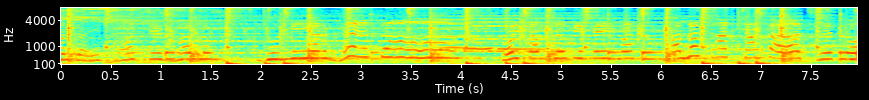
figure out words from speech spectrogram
গলায় ঘাটে ভালো দুনিয়ার ভেতর। হইতাম যদি বেমান ভালো থাকতাম কাছে তো।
